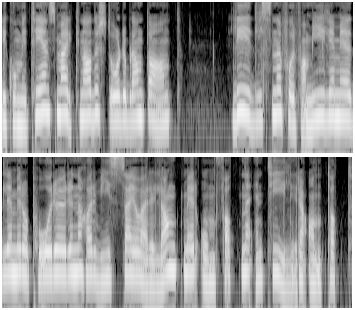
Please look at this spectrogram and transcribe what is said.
I komiteens merknader står det blant annet Lidelsene for familiemedlemmer og pårørende har vist seg å være langt mer omfattende enn tidligere antatt.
